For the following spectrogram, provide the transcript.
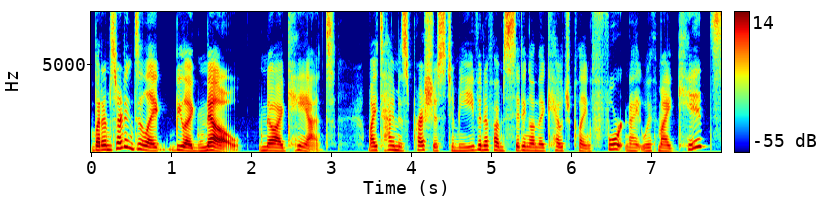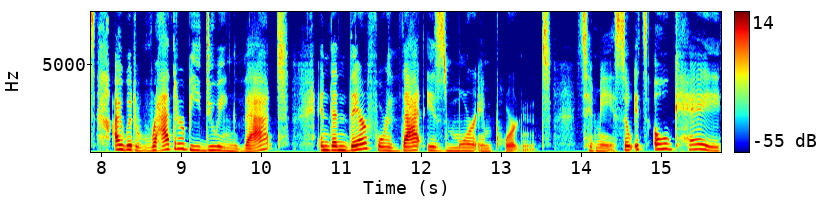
but I'm starting to like be like, "No. No, I can't." My time is precious to me. Even if I'm sitting on the couch playing Fortnite with my kids, I would rather be doing that. And then, therefore, that is more important to me. So it's okay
